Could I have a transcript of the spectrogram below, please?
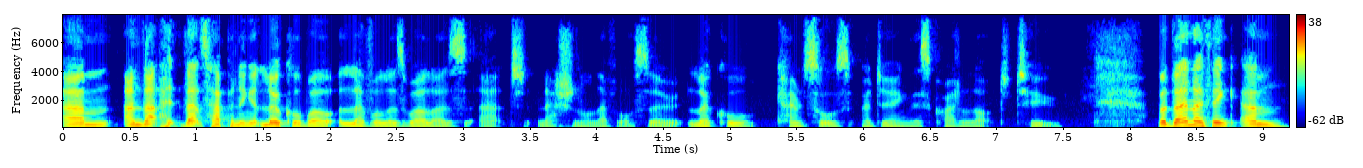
um, and that that's happening at local level as well as at national level. So local councils are doing this quite a lot too. But then I think um,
